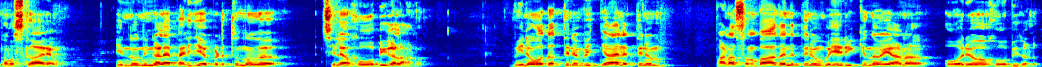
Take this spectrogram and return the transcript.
നമസ്കാരം. ഇന്ന് നിങ്ങളെ പരിചയപ്പെടുത്തുന്നത് ചില ഹോബികളാണ്. വിനോദത്തിനും വിജ്ഞാനത്തിനും പണസമ്പാദനത്തിനും ഉപയോഗിക്കുന്നവയാണ് ഓരോ ഹോബികളും.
